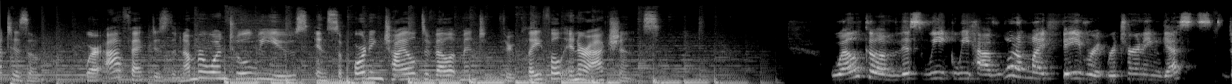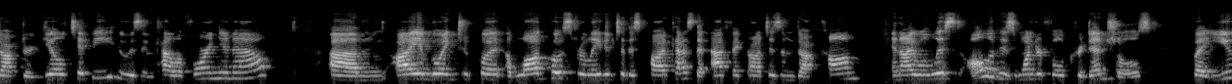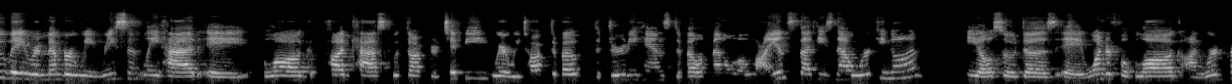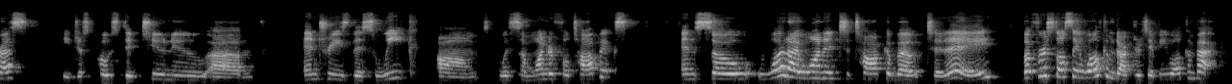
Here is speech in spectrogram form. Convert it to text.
Autism, where affect is the number one tool we use in supporting child development through playful interactions. Welcome. This week we have one of my favorite returning guests, Dr. Gil Tippy, who is in California now. Um, I am going to put a blog post related to this podcast at affectautism.com, and I will list all of his wonderful credentials. But you may remember we recently had a blog podcast with Dr. Tippy where we talked about the Dirty Hands Developmental Alliance that he's now working on. He also does a wonderful blog on WordPress. He just posted two new um, entries this week um, with some wonderful topics. And so, what I wanted to talk about today, but first I'll say welcome, Dr. Tippy. Welcome back.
